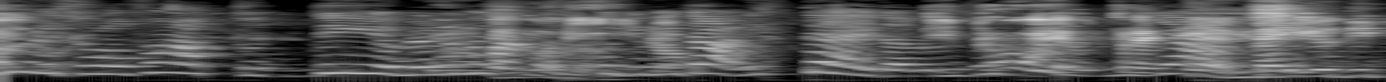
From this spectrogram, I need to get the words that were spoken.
Io mi sono fatto, Dio, mi hanno messo un di bambino metà, il tetano, di due o tre È anni. meglio di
